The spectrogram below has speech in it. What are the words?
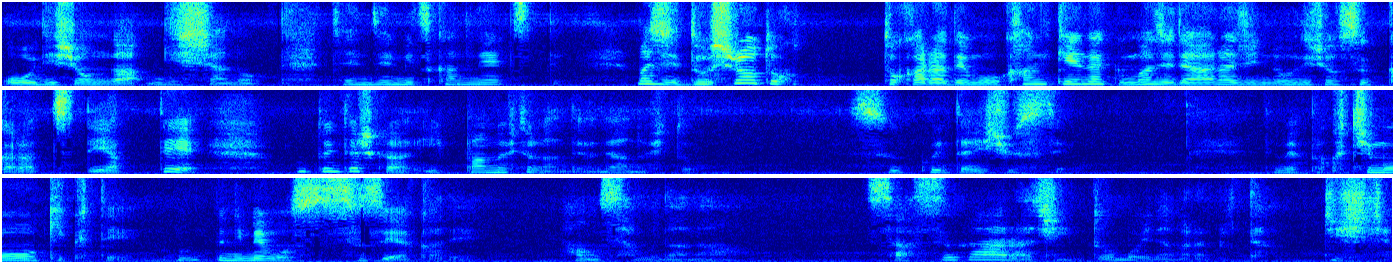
オーディションが実写の。全然見つかんねえっつって。マジでど素人とからでも関係なくマジでアラジンのオーディションすっからっつってやって本当に確か一般の人なんだよねあの人。すっごい大出世。でもやっぱ口も大きくて本当に目も涼やかでハンサムだな。さすがアラジンと思いながら見た。実写。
